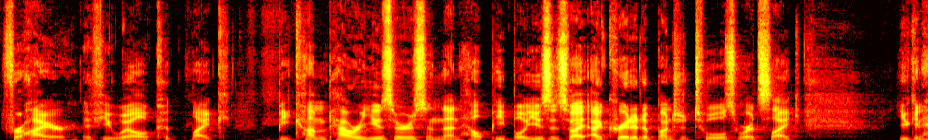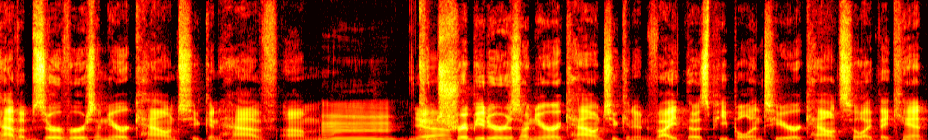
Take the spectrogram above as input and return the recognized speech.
for hire if you will could like become power users and then help people use it. So I, I created a bunch of tools where it's like you can have observers on your account you can have um, yeah. contributors on your account you can invite those people into your account. So like they can't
